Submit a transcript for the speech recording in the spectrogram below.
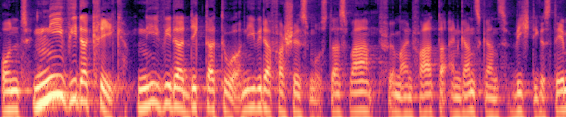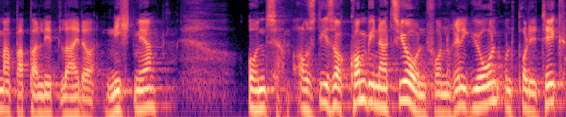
Und nie wieder Krieg, nie wieder Diktatur, nie wieder Faschismus. Das war für meinen Vater ein ganz, ganz wichtiges Thema. Papa lebt leider nicht mehr. Und aus dieser Kombination von Religion und Politik,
